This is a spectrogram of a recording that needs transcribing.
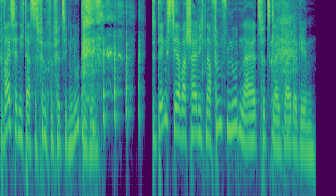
du weißt ja nicht, dass es 45 Minuten sind. du denkst ja wahrscheinlich nach fünf Minuten, naja, jetzt wird es gleich weitergehen.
